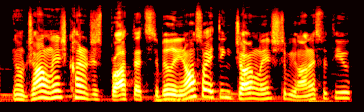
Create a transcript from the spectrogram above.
you know, John Lynch kind of just brought that stability. And also, I think John Lynch, to be honest with you,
